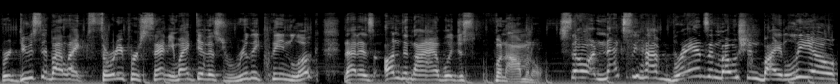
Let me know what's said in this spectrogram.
reduce it by like 30 percent. You might get this really clean look that is undeniably just phenomenal. So next we have brands in motion by leo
